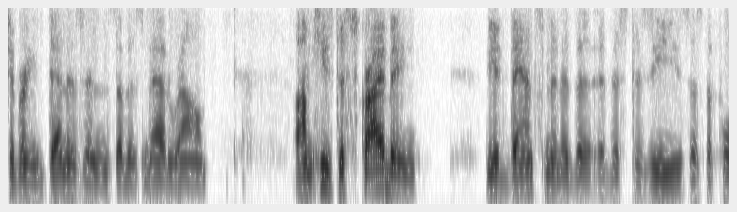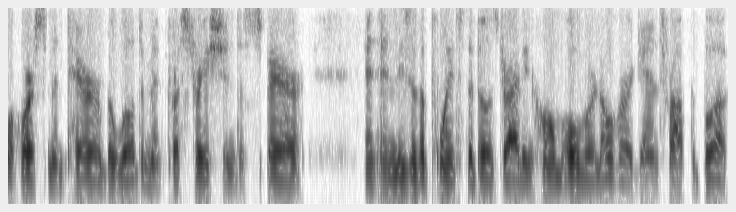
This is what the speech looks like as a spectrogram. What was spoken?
shivering denizens of his mad realm. Um, he's describing the advancement of, the, of this disease as the four horsemen terror, bewilderment, frustration, despair. And, and these are the points that Bill's driving home over and over again throughout the book.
